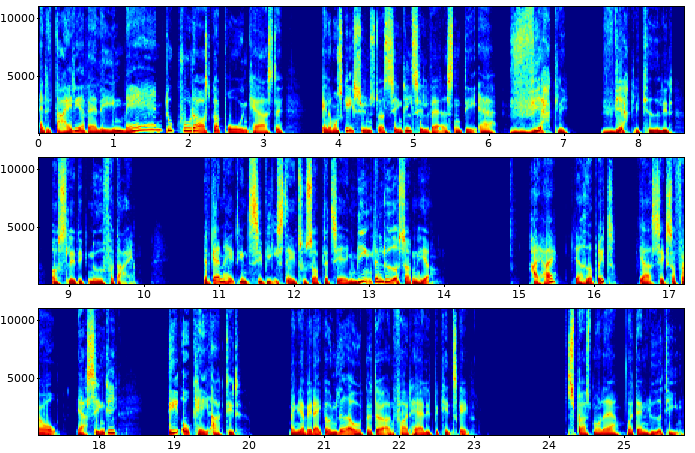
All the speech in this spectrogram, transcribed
er det dejligt at være alene, men du kunne da også godt bruge en kæreste. Eller måske synes du, at singletilværelsen det er virkelig, virkelig kedeligt og slet ikke noget for dig. Jeg vil gerne have din civilstatusopdatering. Min, den lyder sådan her. Hej hej, jeg hedder Britt. Jeg er 46 år. Jeg er single. Det er okay-agtigt. Men jeg vil da ikke undlade at åbne døren for et herligt bekendtskab. Spørgsmålet er, hvordan lyder din?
